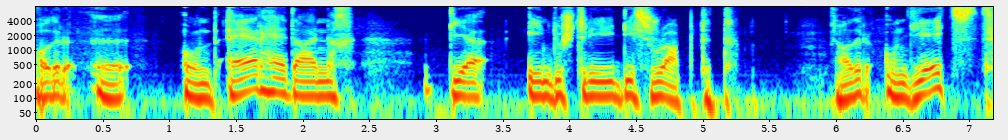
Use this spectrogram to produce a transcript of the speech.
oder? Äh, und er hat eigentlich die Industrie disrupted, oder? Und jetzt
